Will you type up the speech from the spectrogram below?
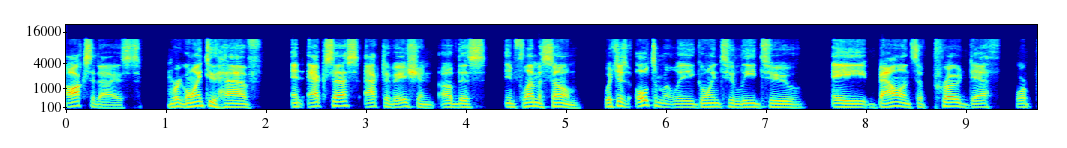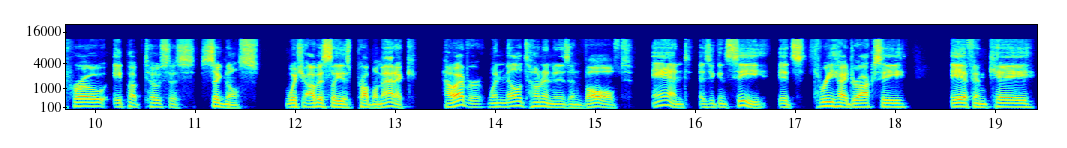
oxidized, we're going to have an excess activation of this inflammasome, which is ultimately going to lead to a balance of pro death or pro apoptosis signals which obviously is problematic. However, when melatonin is involved, and as you can see, it's 3 hydroxy, AFMK,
